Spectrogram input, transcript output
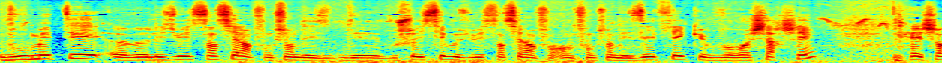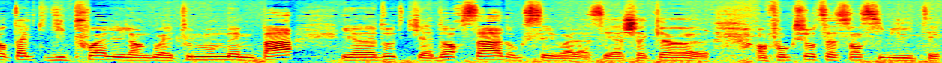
Vous mettez euh, les huiles essentielles en fonction des, vous choisissez vos huiles essentielles en, fonction des effets que vous recherchez. Chantal qui dit poil et langue, tout le monde n'aime pas. Il y en a d'autres qui adorent ça, donc c'est voilà, à chacun euh, en fonction de sa sensibilité.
